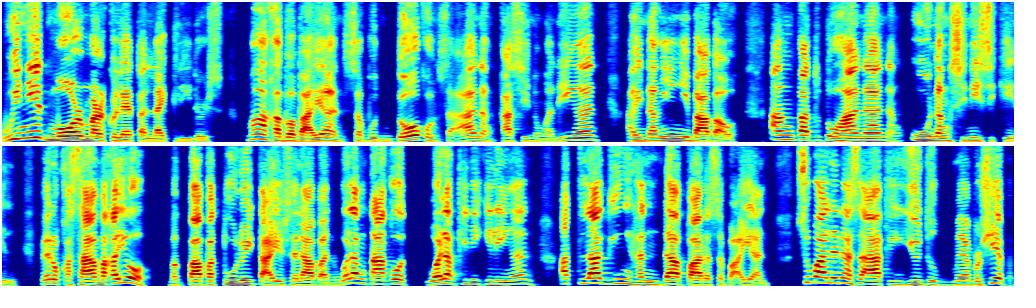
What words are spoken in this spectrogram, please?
We need more Marcoleta-like leaders. Mga kababayan, sa bundo kung saan ang kasinungalingan ay nangingibabaw, ang katotohanan ang unang sinisikil. Pero kasama kayo, magpapatuloy tayo sa laban. Walang takot, walang kinikilingan, at laging handa para sa bayan. Sumali na sa aking YouTube membership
